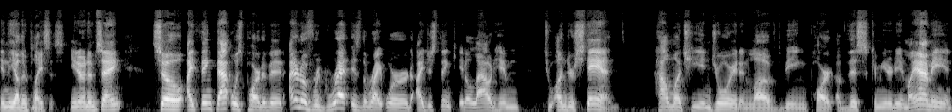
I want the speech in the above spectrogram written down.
in the other places. You know what I'm saying? So I think that was part of it. I don't know if regret is the right word. I just think it allowed him to understand how much he enjoyed and loved being part of this community in Miami and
